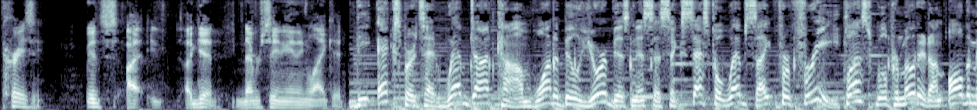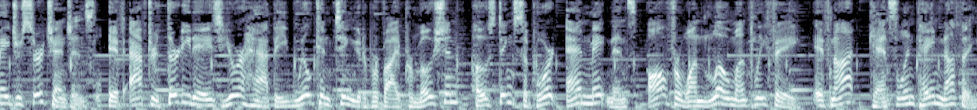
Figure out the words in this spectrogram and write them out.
Crazy. It's I, again, never seen anything like it. The experts at web.com want to build your business a successful website for free. Plus, we'll promote it on all the major search engines. If after 30 days you're happy, we'll continue to provide promotion, hosting, support, and maintenance, all for one low monthly fee. If not, cancel and pay nothing.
